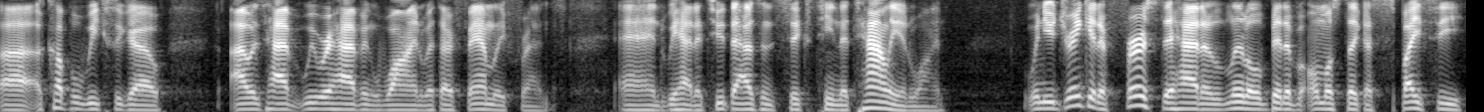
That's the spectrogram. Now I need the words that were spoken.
uh, a couple weeks ago, I was have we were having wine with our family friends, and we had a 2016 Italian wine. When you drink it at first, it had a little bit of almost like a spicy,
